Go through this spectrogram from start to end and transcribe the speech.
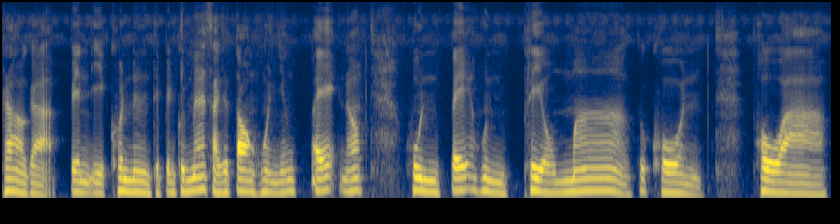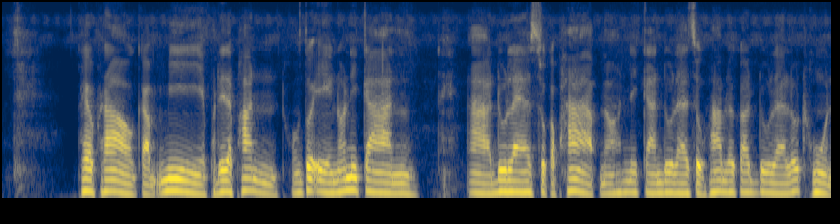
พรวๆก็เป็นอีกคนหนึ่งที่เป็นคุณแม่สายสตองหุ่นยังเป๊ะเนาะหุ่นเป๊ะหุ่นเพรียวมากทุกคนเพราะว่าแพรวๆกับมีผลิตภัณฑ์ของตัวเองเนาะในการดูแลสุขภาพเนาะในการดูแลสุขภาพแล้วก็ดูแลลดหุ่น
